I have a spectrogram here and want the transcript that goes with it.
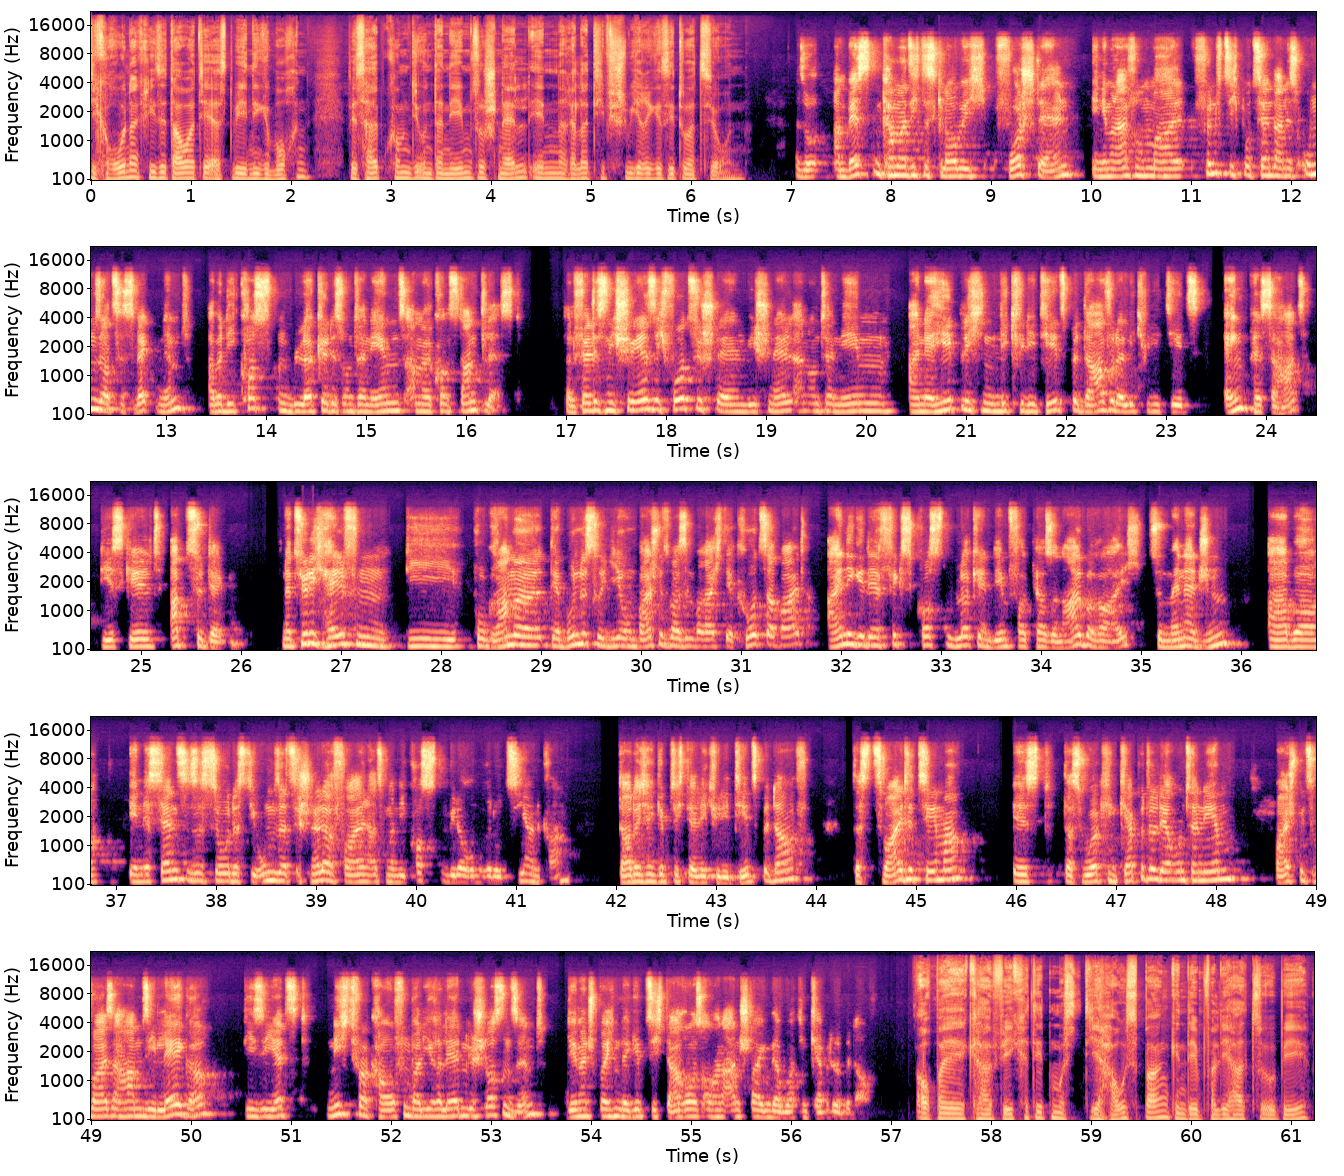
Die Corona-Krise dauert ja erst wenige Wochen. Weshalb kommen die Unternehmen so schnell in relativ schwierige Situationen? Also am besten kann man sich das, glaube ich, vorstellen, indem man einfach mal 50 Prozent eines Umsatzes wegnimmt, aber die Kostenblöcke des Unternehmens einmal konstant lässt dann fällt es nicht schwer, sich vorzustellen, wie schnell ein Unternehmen einen erheblichen Liquiditätsbedarf oder Liquiditätsengpässe hat, die es gilt abzudecken. Natürlich helfen die Programme der Bundesregierung beispielsweise im Bereich der Kurzarbeit, einige der Fixkostenblöcke, in dem Fall Personalbereich, zu managen. Aber in Essenz ist es so, dass die Umsätze schneller fallen, als man die Kosten wiederum reduzieren kann. Dadurch ergibt sich der Liquiditätsbedarf. Das zweite Thema, ist das Working Capital der Unternehmen. Beispielsweise haben sie Läger, die sie jetzt nicht verkaufen, weil ihre Läden geschlossen sind. Dementsprechend ergibt sich daraus auch ein ansteigender Working Capital Bedarf. Auch bei KfW-Krediten muss die Hausbank, in dem Fall die HZOB,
